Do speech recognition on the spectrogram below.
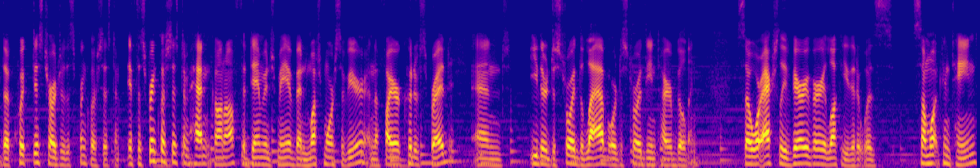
the quick discharge of the sprinkler system. If the sprinkler system hadn't gone off, the damage may have been much more severe and the fire could have spread and either destroyed the lab or destroyed the entire building. So we're actually very, very lucky that it was somewhat contained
